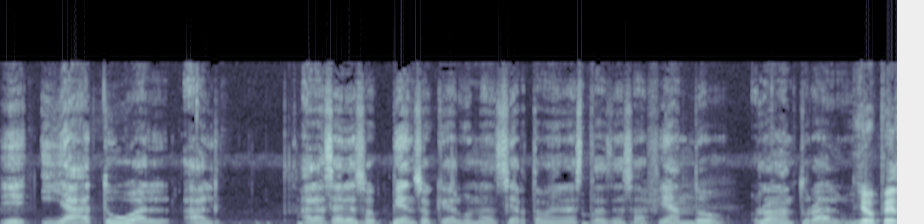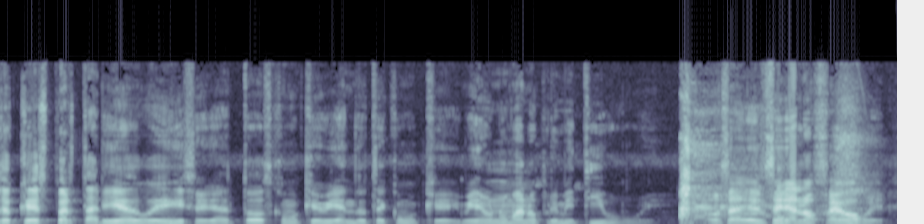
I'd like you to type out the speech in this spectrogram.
Y, y ya tú al, al, al hacer eso, pienso que de alguna cierta manera estás desafiando lo natural. güey. yo pienso que despertarías, güey, y serían todos como que viéndote como que, mira un humano primitivo, güey. O sea, eso sería lo feo, güey.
